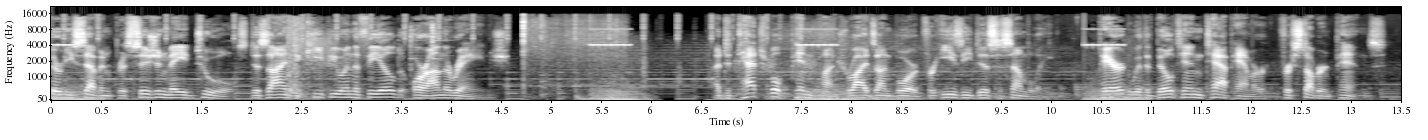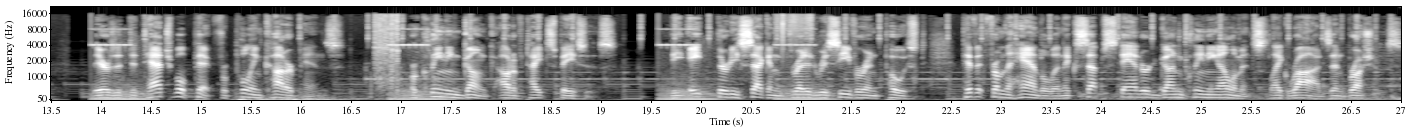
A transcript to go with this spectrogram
37 precision-made tools designed to keep you in the field or on the range. A detachable pin punch rides on board for easy disassembly, paired with a built-in tap hammer for stubborn pins. There's a detachable pick for pulling cotter pins or cleaning gunk out of tight spaces. The 832nd threaded receiver and post pivot from the handle and accept standard gun cleaning elements like rods and brushes.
